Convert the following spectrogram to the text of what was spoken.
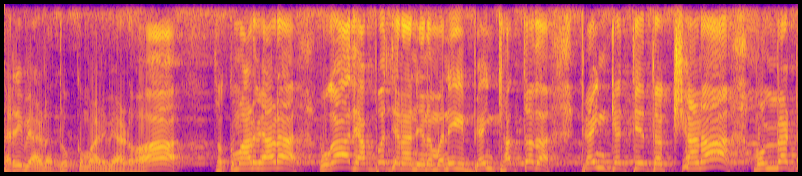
ಕರಿಬ್ಯಾಡ, ದುಃಖ ಮಾಡಬೇಡ ದುಃಖ ಮಾಡಬೇಡ ಉಗಾದಿ ಹಬ್ಬದ ದಿನ ನಿನ್ನ ಮನೆಗೆ ಬೆಂಕಿ ಹತ್ತದ. ಬೆಂಕಿ ಹತ್ತಿದ ತಕ್ಷಣ ಮುಮ್ಮೆಟ್ಟ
